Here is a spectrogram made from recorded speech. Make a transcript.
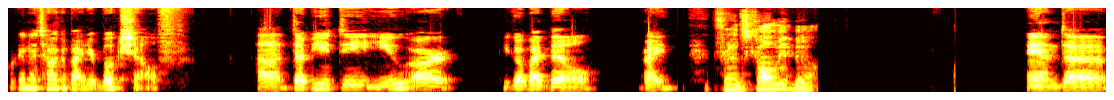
we're going to talk about your bookshelf. Uh, W.D., you are, you go by Bill, right? Friends call me Bill. And uh,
